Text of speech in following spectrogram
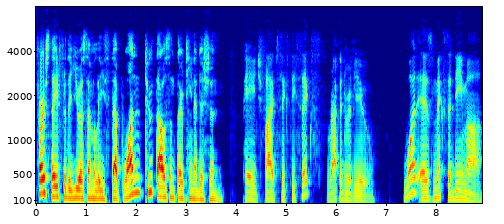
First Aid for the USMLE Step 1 2013 edition. Page 566, Rapid Review. What is myxedema?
